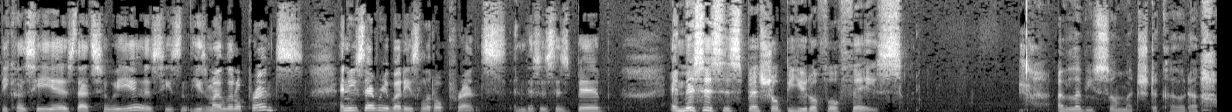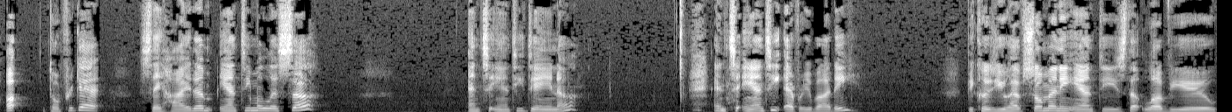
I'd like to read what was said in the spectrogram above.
because he is. That's who he is. He's he's my little prince, and he's everybody's little prince. And this is his bib, and this is his special, beautiful face. I love you so much, Dakota. Oh, don't forget, say hi to Auntie Melissa and to Auntie Dana and to Auntie everybody because you have so many aunties that love you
